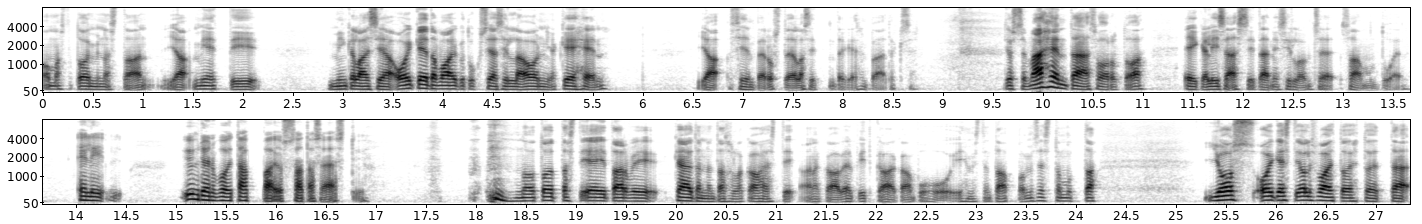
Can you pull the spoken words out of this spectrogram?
omasta toiminnastaan ja miettii, minkälaisia oikeita vaikutuksia sillä on ja kehen. ja sen perusteella sitten tekee sen päätöksen. Jos se vähentää sortoa eikä lisää sitä, niin silloin se saa mun tuen. Eli yhden voi tappaa, jos sata säästyy. No toivottavasti ei tarvi käytännön tasolla kauheasti ainakaan vielä pitkään aikaan puhua ihmisten tappamisesta, mutta jos oikeasti olisi vaihtoehto, että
